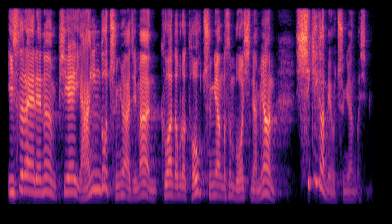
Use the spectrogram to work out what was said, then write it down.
이스라엘에는 비의 양도 중요하지만 그와 더불어 더욱 중요한 것은 무엇이냐면 시기가 매우 중요한 것입니다.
